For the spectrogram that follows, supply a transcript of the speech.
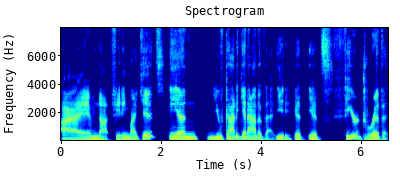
I'm not feeding my kids. And you've got to get out of that. It, it, it's fear driven,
